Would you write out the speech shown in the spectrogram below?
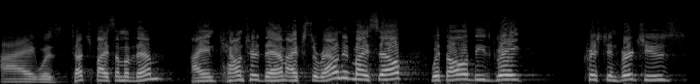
I was touched by some of them. I encountered them. I've surrounded myself with all of these great Christian virtues.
